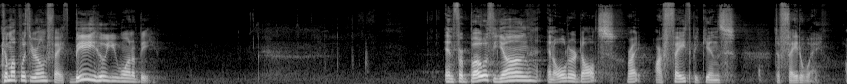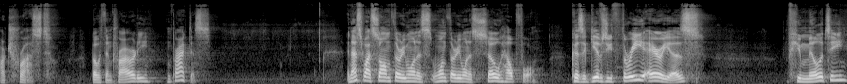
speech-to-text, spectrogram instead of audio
Come up with your own faith. Be who you want to be. And for both young and older adults, right, our faith begins to fade away, our trust, both in priority and practice. And that's why Psalm 31 is 131 is so helpful because it gives you three areas of humility,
